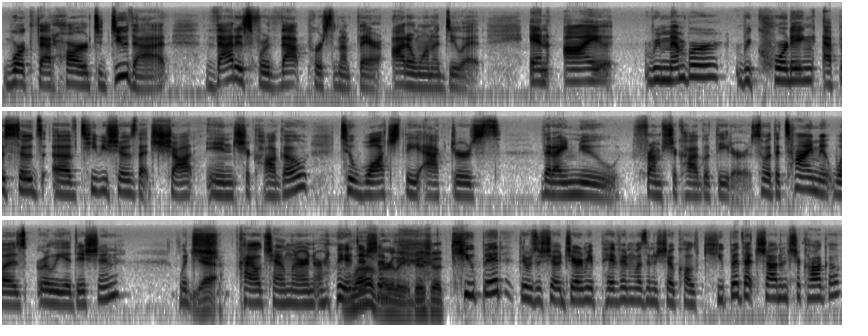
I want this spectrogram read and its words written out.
work that hard to do that. That is for that person up there. I don't want to do it. And I remember recording episodes of TV shows that shot in Chicago to watch the actors that I knew from Chicago theater. So at the time it was Early Edition, which Yeah. Kyle Chandler in Early Love Edition. Early Edition. Cupid. There was a show. Jeremy Piven was in a show called Cupid that shot in Chicago.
